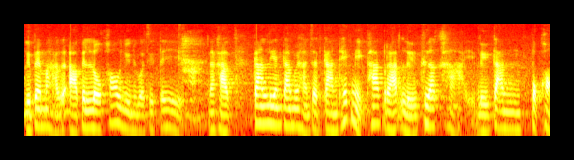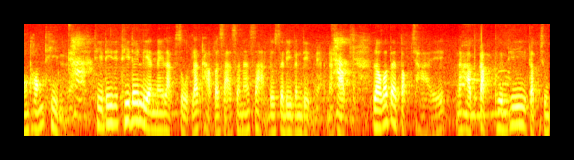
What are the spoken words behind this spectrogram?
หรือเป็นมหาอ่าเป็น local university ค่ะนะครับการเรียนการบริหารจัดการเทคนิคภาครัฐ หรือเครือข่าย หรือการปกครองท้องถิ่นเนี่ยค่ะที่ได้ที่ได้เรียนในหลักสูตรรัฐประศาสนศาสตร์ดุษฎีบัณฑิตเนี่ยนะครับค่ะเราก็ไปปรับใช้นะครับอ๋อ กับพื้นที่กับชุม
